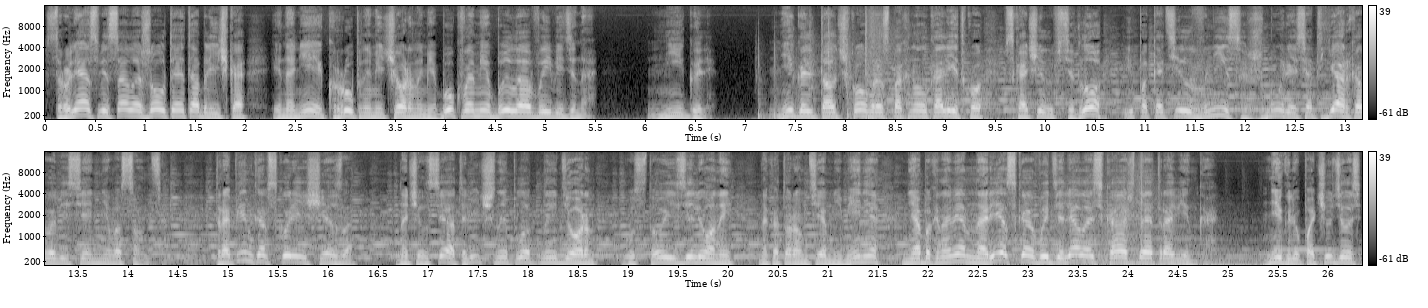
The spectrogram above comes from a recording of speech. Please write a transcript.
С руля свисала желтая табличка, и на ней крупными черными буквами было выведено «Нигль». Ниголь толчком распахнул калитку, вскочил в седло и покатил вниз, жмурясь от яркого весеннего солнца. Тропинка вскоре исчезла. Начался отличный плотный дерн, густой и зеленый, на котором, тем не менее, необыкновенно резко выделялась каждая травинка. Ниглю почудилось,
